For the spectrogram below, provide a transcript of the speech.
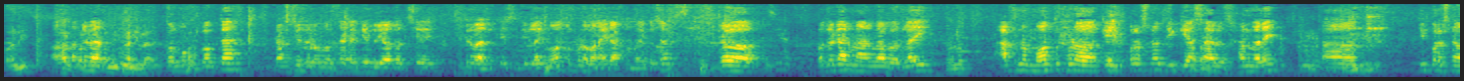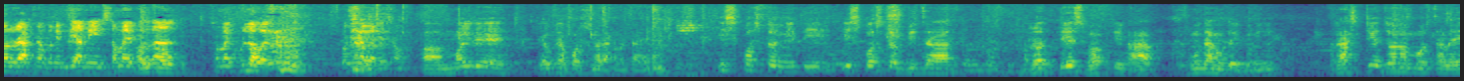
भने धन्यवाद। प्रमुख वक्ता राष्ट्रिय जनमोर्चाका केन्द्रीय अध्यक्ष चित्रबहादुर केसीज्यूलाई महत्त्वपूर्ण भनाइराख्नु भएको छ। र पत्रकार महानुभावहरूलाई आफ्नो महत्त्वपूर्ण केही प्रश्न जिज्ञासाहरू छन् भने ती प्रश्नहरू राख्नको निम्ति हामी समय पर्दा समय खुल्ला भएको घोषणा गर्नेछौँ मैले एउटा प्रश्न राख्न चाहेँ। स्पष्ट नीति स्पष्ट विचार र देशभक्ति भाव हुँदाहुँदै पनि राष्ट्रिय जनमोर्चालाई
